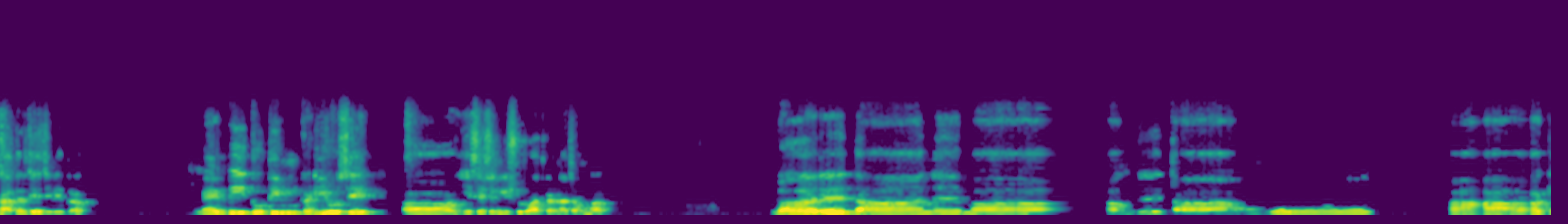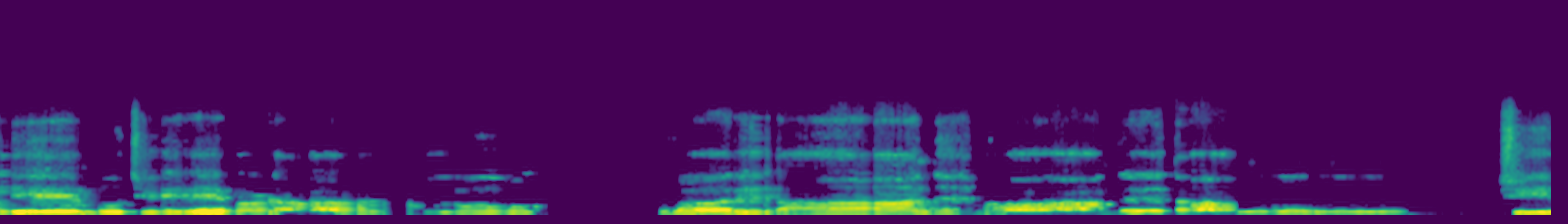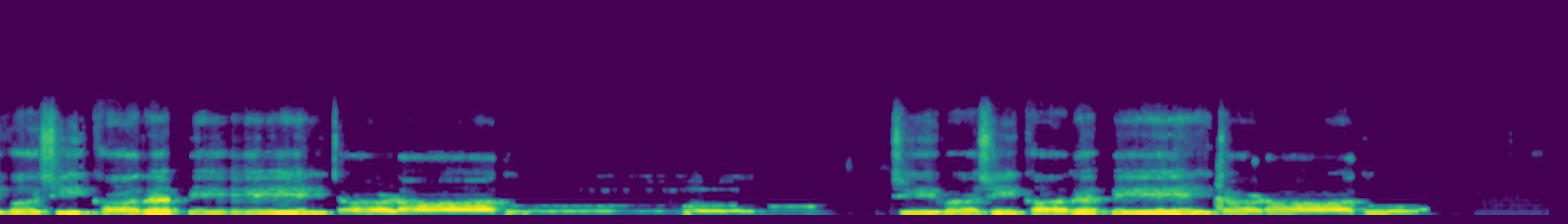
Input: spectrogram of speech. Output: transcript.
सादर, जय जिनेन्द्र मैं भी दो तीन कड़ियों से ये सेशन की शुरुआत करना चाहूँगा। वरदान माँगता आगे मुझे बड़ा वरदान माँगता हूँ शिव शिखर पे चढ़ा दो। शिव शिखर पे चढ़ा दो।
